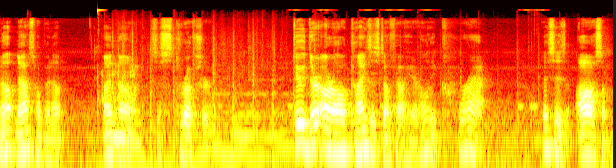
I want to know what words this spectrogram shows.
Nope, now it's popping up. Unknown. It's a structure. Dude, there are all kinds of stuff out here. Holy crap. This is awesome.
